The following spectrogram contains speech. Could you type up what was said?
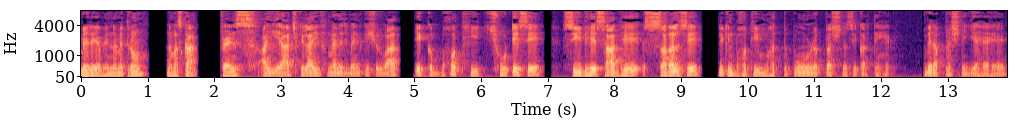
मेरे अभिन्न मित्रों, नमस्कार। फ्रेंड्स, आइए आज की लाइफ मैनेजमेंट की शुरुआत एक बहुत ही छोटे से, सीधे, साधे, सरल से, लेकिन बहुत ही महत्वपूर्ण प्रश्न से करते हैं। मेरा प्रश्न यह है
